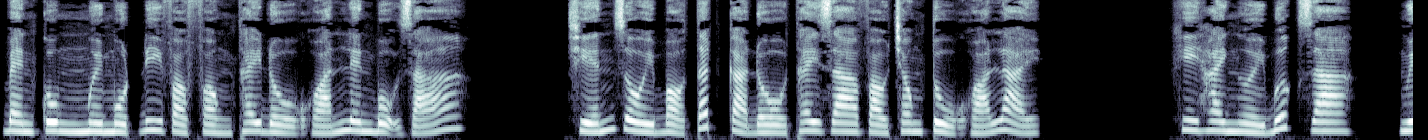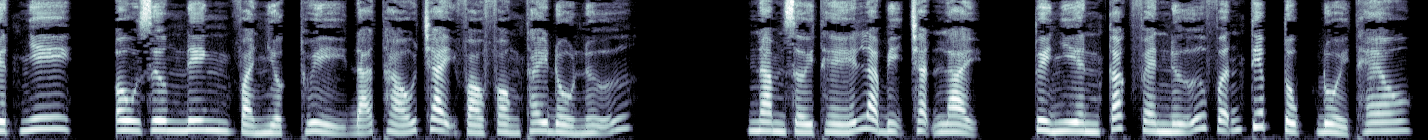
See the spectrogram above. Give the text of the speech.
bèn cùng 11 đi vào phòng thay đồ khoán lên bộ giá. Chiến rồi bỏ tất cả đồ thay ra vào trong tủ khóa lại. Khi hai người bước ra, Nguyệt Nhi, Âu Dương Ninh và Nhược Thủy đã tháo chạy vào phòng thay đồ nữ. Nam giới thế là bị chặn lại, tuy nhiên các phen nữ vẫn tiếp tục đuổi theo.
